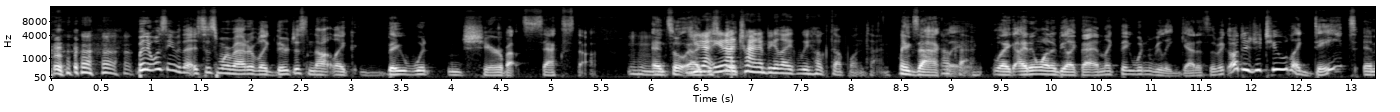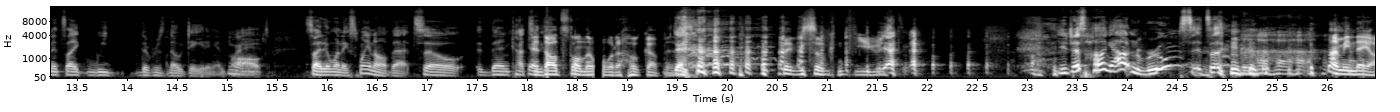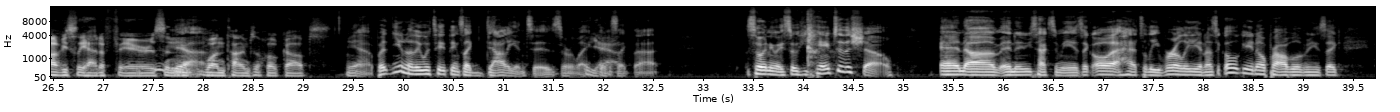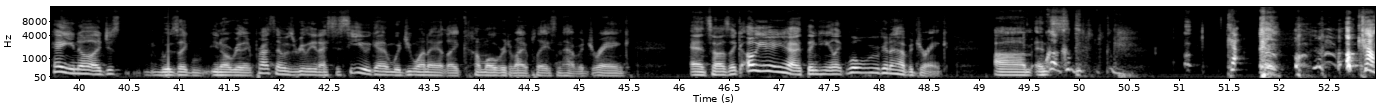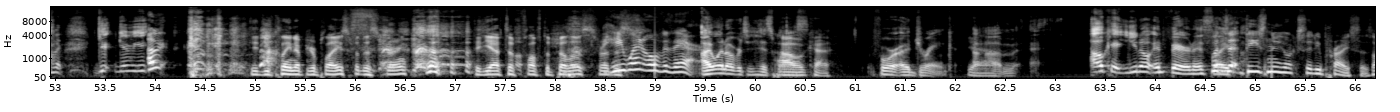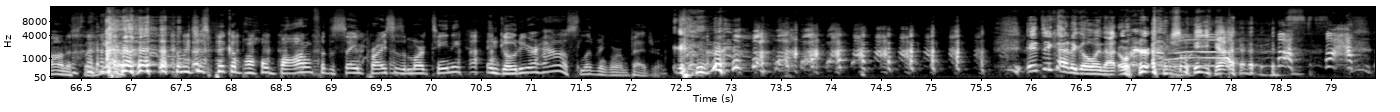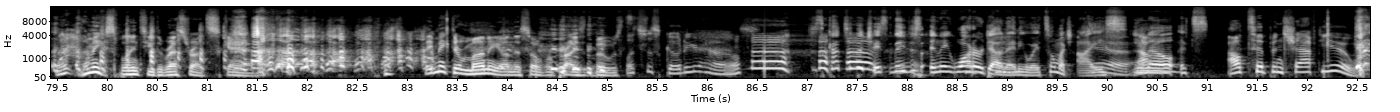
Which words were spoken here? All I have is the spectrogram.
but it wasn't even that. It's just more a matter of like they're just not like they wouldn't share about sex stuff. Mhm. And so You're, not, just you're feel not trying to be like we hooked up one time. Exactly. Okay. Like I didn't want to be like that, and like they wouldn't really get it. So like, "Oh, did you two like date?" And it's like we there was no dating involved, so I didn't want to explain all of that. So then cut Yeah, to adults don't know what a hookup is. They'd be so confused. yeah, no. You just hung out in rooms. It's a I mean, they obviously had affairs and Yeah. one times hookups. yeah, but you know they would say things like dalliances or like Yeah. things like that. So anyway, so he came to the show, and um, and then he texted me. He's like, "Oh, I had to leave early," and I was like, oh, "Okay, no problem." And he's like, "Hey, you know, I just was like, you know, really impressed. And it was really nice to see you again. Would you want to like come over to my place and have a drink?" And so I was like, "Oh yeah, yeah," yeah," thinking like, "Well, we were gonna have a drink." Um, and s- Ca- Calvin. gi- give me. Oh, Did you clean up your place for this drink? Did you have to fluff the pillows for this? He this? went over there. I went over to his place Oh, okay. for a drink. Yeah. Um, okay, you know, in fairness, But like th- these New York City prices, honestly, yes. Can we just pick up a whole bottle for the same price as a martini and go to your house, living room, bedroom? it did kind of go in that order, actually. Yeah. Let, let me explain to you the restaurant scam. They make their money on this overpriced booze. Let's just go to your house. just cut to the chase. They just and they water it down anyway. It's so much ice, Yeah. you know. It's I'll tip and shaft you.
